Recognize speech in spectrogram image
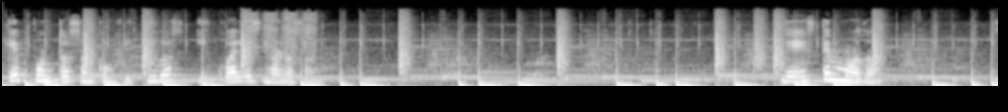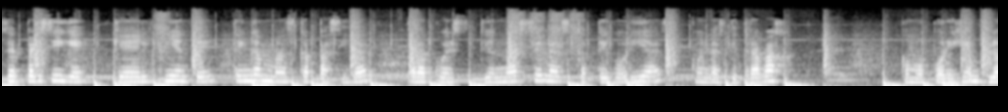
qué puntos son conflictivos y cuáles no lo son. De este modo, se persigue que el cliente tenga más capacidad para cuestionarse las categorías con las que trabaja, como por ejemplo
